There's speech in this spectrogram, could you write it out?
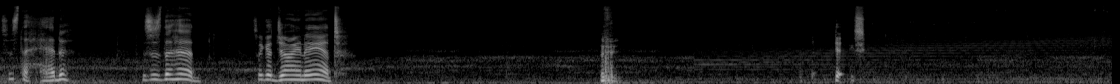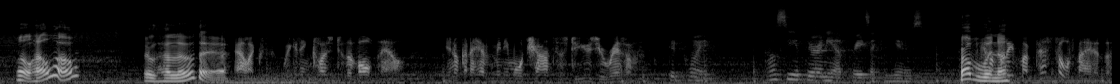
Is this the head? This is the head. It's like a giant ant. Well, hello. Well, hello there. Alyx, we're getting close to the vault now. You're not going to have many more chances to use your resin. Good point. I'll see if there are any upgrades I can use. Probably Can't no. believe my pistol's made it this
